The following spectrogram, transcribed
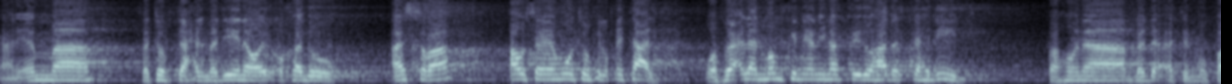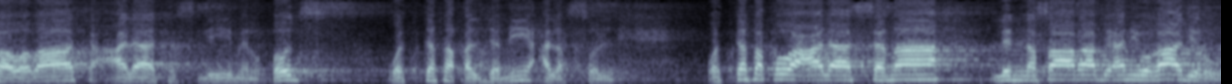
يعني إما فتفتح المدينة ويؤخذوا أسرى أو سيموتوا في القتال. وفعلا ممكن أن ينفذوا هذا التهديد. فهنا بدأت المفاوضات على تسليم القدس واتفق الجميع على الصلح. واتفقوا على السماح للنصارى بأن يغادروا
